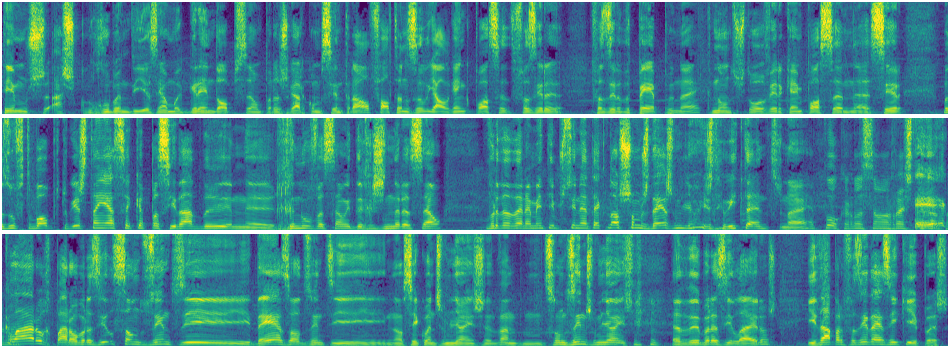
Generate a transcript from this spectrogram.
Temos, acho que o Ruben Dias é uma grande opção para jogar como central. Falta-nos ali alguém que possa fazer, fazer de Pepe, não é? que não estou a ver quem possa uh, ser mas o futebol português tem essa capacidade de hum, renovação e de regeneração verdadeiramente impressionante. É que nós somos 10 milhões de habitantes, não é? É pouco em relação ao resto da é, Europa. É claro, repara, o Brasil são 210 ou 200 e não sei quantos milhões, são 200 milhões de brasileiros e dá para fazer 10 equipas.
